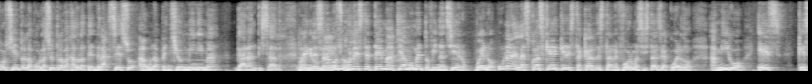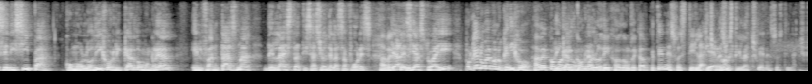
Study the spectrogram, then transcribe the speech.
82% de la población trabajadora tendrá acceso a una pensión mínima garantizada. Cuando Regresamos menos. con este tema aquí a Momento Financiero. Bueno, una de las cosas que hay que destacar de esta reforma, si estás de acuerdo, amigo, es que se disipa, como lo dijo Ricardo Monreal, el fantasma de la estatización de las afores. A ver, ya ¿qué decías tú ahí. ¿Por qué no vemos lo que dijo A ver, ¿cómo, Ricardo cómo Monreal? lo dijo don Ricardo? Que tiene su estilacho. Tiene ¿no? su estilacho. Tiene su estilacho.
